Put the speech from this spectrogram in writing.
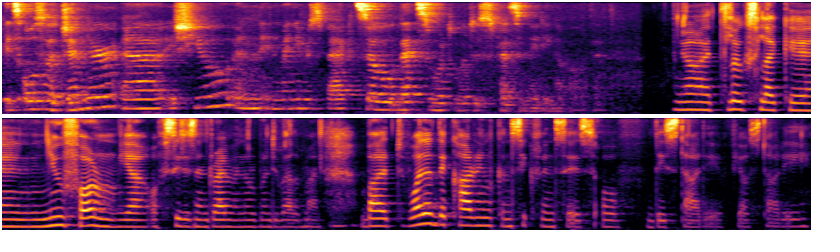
It's also a gender uh, issue in, in many respects, so that's what, what is fascinating about that. Yeah, it looks like a new form, yeah, of citizen-driven urban development. Mm-hmm. But what are the current consequences of this study, of your study?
